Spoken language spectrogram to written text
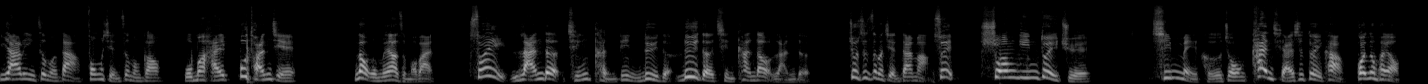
压力这么大，风险这么高，我们还不团结？那我们要怎么办？所以蓝的请肯定绿的，绿的请看到蓝的，就是这么简单嘛。所以双鹰对决，亲美和中看起来是对抗。观众朋友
